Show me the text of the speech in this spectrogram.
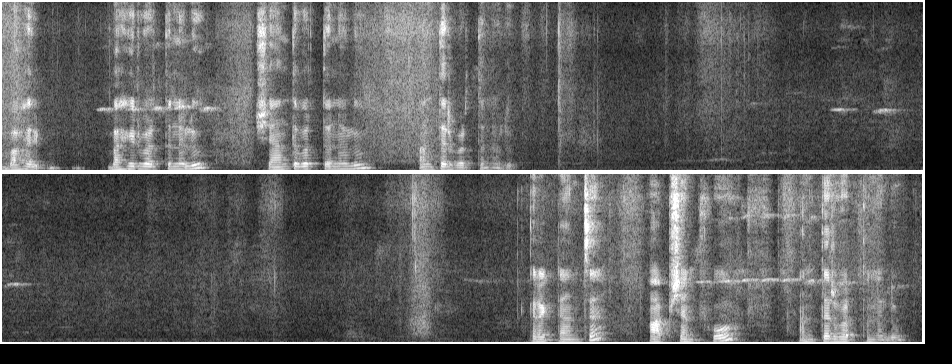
బహి బహిర్వర్తనులు శాంతవర్తనులు అంతర్వర్తనులు. కరెక్ట్ ఆన్సర్ ఆప్షన్ ఫోర్ అంతర్వర్తనలు.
